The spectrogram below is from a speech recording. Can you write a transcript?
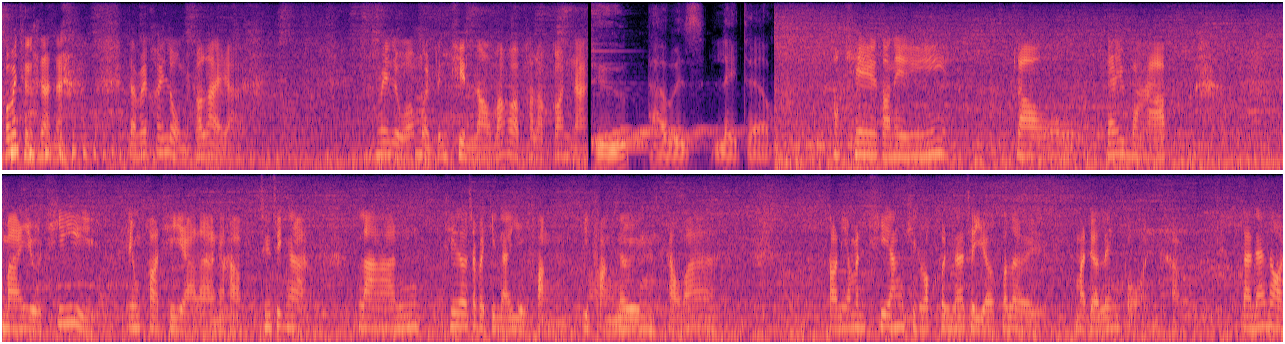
ก็ไม่ถึงขนาดนั้นแต่ไม่ค่อยหลงเท่าไหร่อะ ไม่รู้ว่าเหมือนเป็นถิ่นเรามากกว่าพารากอนนะ Two hours later. โอเค ตอนนี้เราได้วาร์ปมาอยู่ที่เอ็มควอเทียแล้วนะครับ จริงๆอะ ร้านที่เราจะไปกินอะอยู่ฝั่งอีกฝั่งหนึ่งแต่ว่า ตอนนี้มันเที่ยงคิดว่าคนน่าจะเยอะก็เลยมาเดินเล่นก่อนครับและแน่นอน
